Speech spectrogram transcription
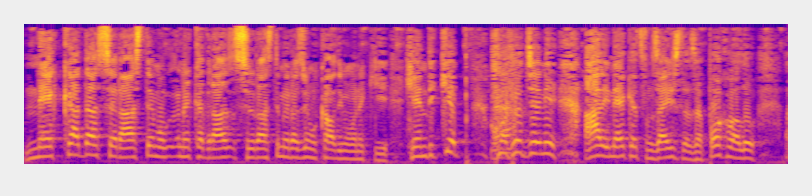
nekada se rastemo nekad raz, se rastemo i razvijamo kao da imamo neki hendikep urođeni ali nekad smo zaista za pohvalu e,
